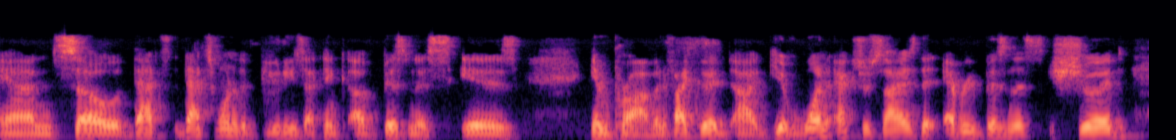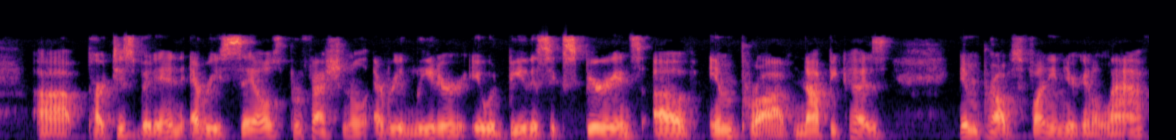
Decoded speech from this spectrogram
And so that's that's one of the beauties I think of business is improv. And if I could uh, give one exercise that every business should uh, participate in, every sales professional, every leader, it would be this experience of improv. Not because improv's funny and you're going to laugh,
